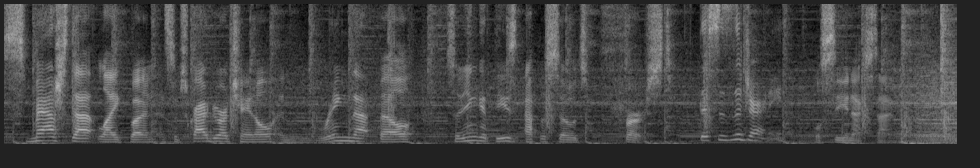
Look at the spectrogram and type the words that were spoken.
smash that like button and subscribe to our channel and ring that bell so you can get these episodes first. This is the journey. We'll see you next time.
